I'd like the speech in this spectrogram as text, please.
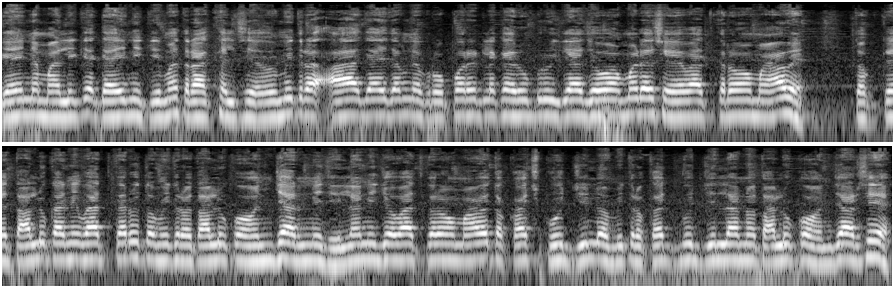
ગાયના માલિકે ગાયની કિંમત રાખેલ છે. હવે મિત્ર, આ ગાય તમને પ્રોપર એટલે કે રૂબરૂ ક્યાં જોવા મળે છે એ વાત કરવામાં આવે. તો કે તાલુકાની વાત કરું તો મિત્રો, તાલુકો અંજાર અને જિલ્લાની જો વાત કરવામાં આવે તો કચ્છ ભુજ જિલ્લો. મિત્રો, કચ્છ ભુજ જિલ્લાનો તાલુકો અંજાર છે.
